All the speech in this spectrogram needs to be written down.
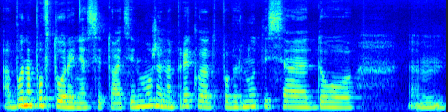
або на повторення ситуації. Він може, наприклад, повернутися до. Ем,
